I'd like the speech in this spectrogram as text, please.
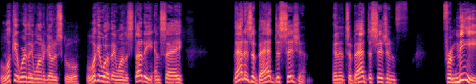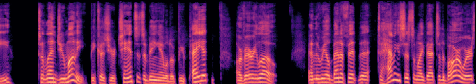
look at where they want to go to school, look at what they want to study, and say, that is a bad decision. And it's a bad decision for me to lend you money because your chances of being able to repay it are very low. And the real benefit that, to having a system like that to the borrowers,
